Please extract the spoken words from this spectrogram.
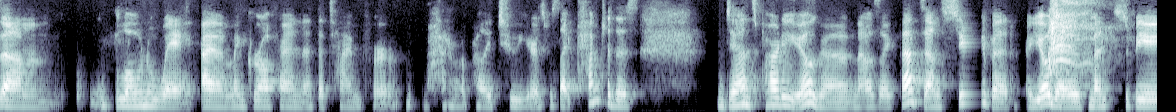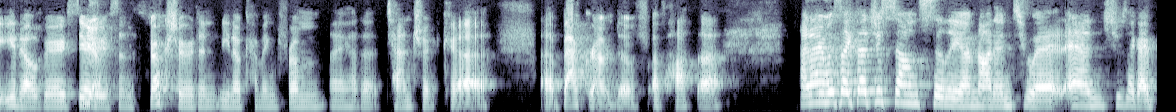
um blown away. Uh, my girlfriend at the time for i don't know probably two years was like come to this dance party yoga. And i was like that sounds stupid. Yoga is meant to be you know very serious yeah. and structured and you know coming from i had a tantric uh, uh, background of of hatha And I was like, that just sounds silly. I'm not into it. And she was like, I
